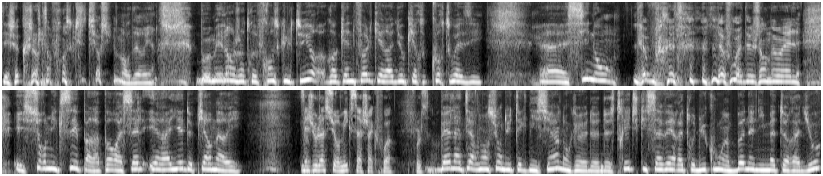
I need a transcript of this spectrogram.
Déjà quand j'entends France Culture, je suis mort de rire. Beau mélange entre France Culture, rock and folk et radio Cour- courtoisie. Euh, sinon, la voix de, la voix de Jean-Noël est surmixée par rapport à celle éraillée de Pierre-Marie. Mais je la surmixe à chaque fois, faut le savoir. Belle intervention du technicien, donc euh, de, de Stritch, qui s'avère être du coup un bon animateur radio.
